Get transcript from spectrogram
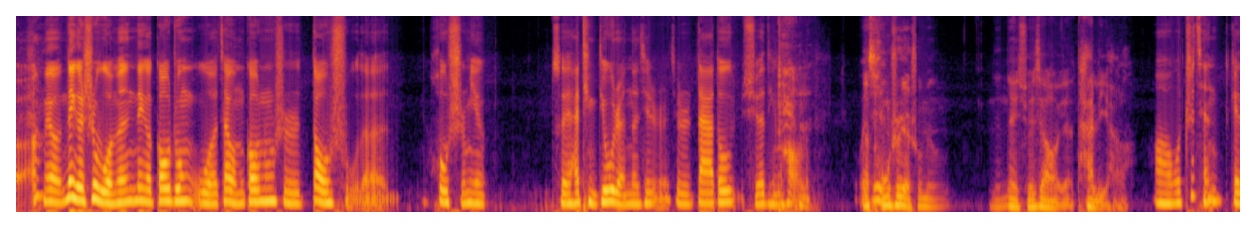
没有，那个是我们那个高中，我在我们高中是倒数的后十名，所以还挺丢人的。其实就是大家都学的挺好的那同时也说明您那学校也太厉害了。啊。我之前给，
